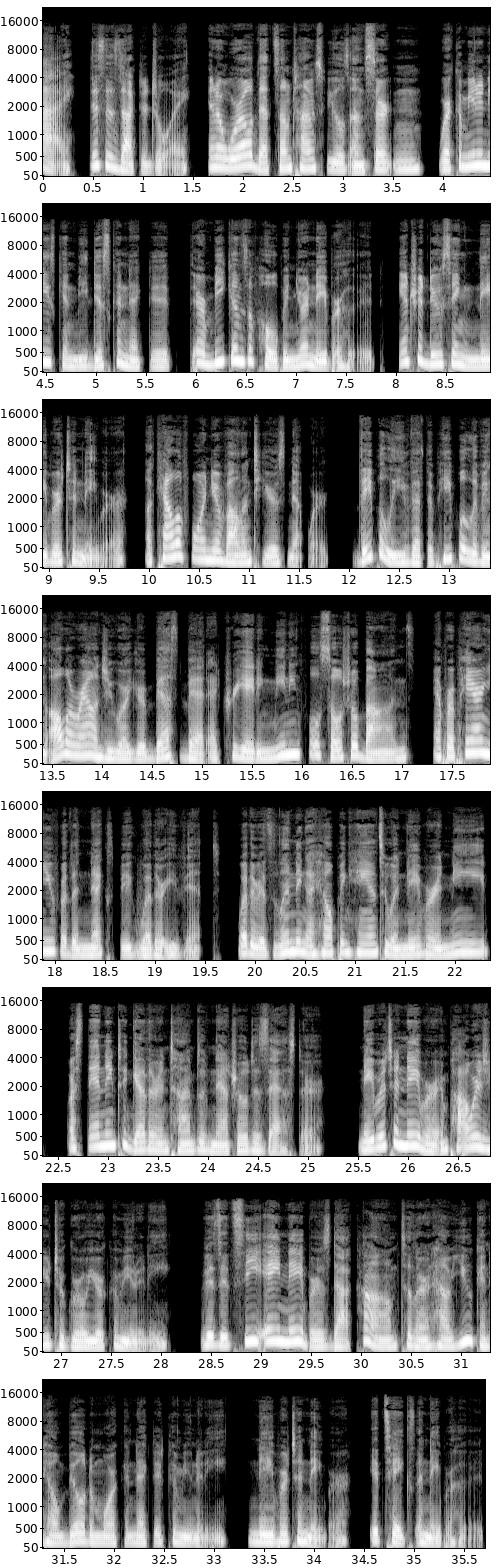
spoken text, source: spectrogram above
Hi, this is Dr. Joy. In a world that sometimes feels uncertain, where communities can be disconnected, there are beacons of hope in your neighborhood. Introducing Neighbor to Neighbor, a California volunteers network. They believe that the people living all around you are your best bet at creating meaningful social bonds and preparing you for the next big weather event. Whether it's lending a helping hand to a neighbor in need or standing together in times of natural disaster, Neighbor to Neighbor empowers you to grow your community. Visit caneighbors.com to learn how you can help build a more connected community. Neighbor to Neighbor. It takes a neighborhood.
